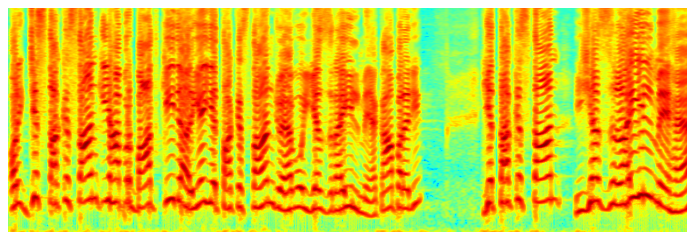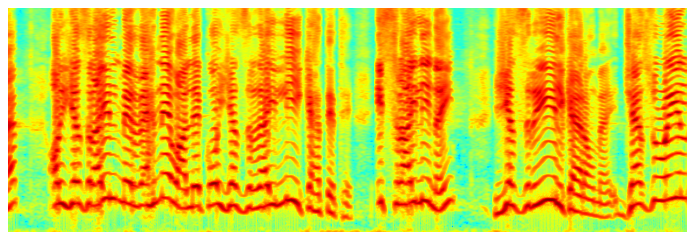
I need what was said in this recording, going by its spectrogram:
اور جس پاکستان کی یہاں پر بات کی جا رہی ہے، یہ پاکستان جو ہے وہ یزرائیل میں ہے۔ کہاں پر ہے جی؟ یہ پاکستان یزرائیل میں ہے۔ اور یزرائیل میں رہنے والے کو یزرائیلی کہتے تھے۔ اسرائیلی نہیں، یزریل کہہ رہا ہوں میں۔ جیزریل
